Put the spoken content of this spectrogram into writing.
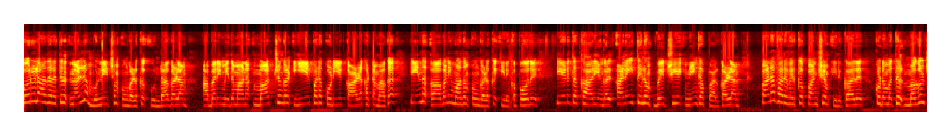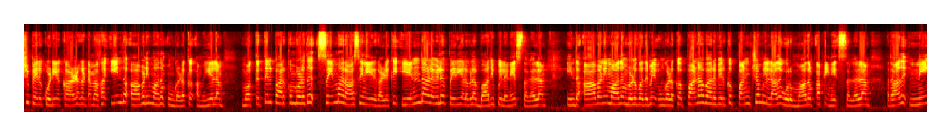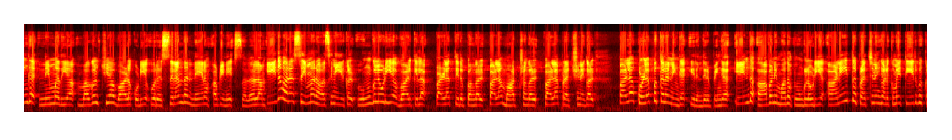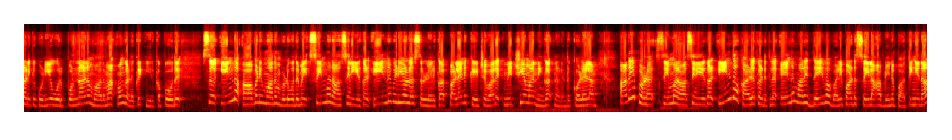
பொருளாதாரத்தில் நல்ல முன்னேற்றம் உங்களுக்கு உண்டாகலாம். அபரிமிதமான மாற்றங்கள் ஏற்படக்கூடிய காலகட்டமாக இந்த ஆவணி மாதம் உங்களுக்கு இருக்க போது எடுத்த காரியங்கள் அனைத்திலும் வெற்றியை நீங்க பார்க்கலாம். பண வரவிற்கு பஞ்சம் இருக்காது. குடும்பத்தில் மகிழ்ச்சி பெறக்கூடிய காலகட்டமாக இந்த ஆவணி மாதம் உங்களுக்கு அமையலாம். மொத்தத்தில் பார்க்கும் பொழுது சிம்ம ராசி நேர்களுக்கு எந்த அளவில் பெரிய அளவில் பாதிப்பு இல்லைன்னே சொல்லலாம். இந்த ஆவணி மாதம் முழுவதுமே உங்களுக்கு பண வரவிற்கு பஞ்சம் இல்லாத ஒரு மாதம் அப்படின்னு சொல்லலாம். அதாவது நீங்கள் நிம்மதியாக மகிழ்ச்சியாக வாழக்கூடிய ஒரு சிறந்த நேரம் அப்படின்னு சொல்லலாம். இதுவரை சிம்ம ராசினியர்கள் உங்களுடைய வாழ்க்கையில் பல திருப்பங்கள் பல மாற்றங்கள் பல பிரச்சனைகள் பல குழப்பத்தில் நீங்கள் இருந்திருப்பீங்க. இந்த ஆவணி மாதம் உங்களுடைய அனைத்து பிரச்சனைகளுக்குமே தீர்வு கிடைக்கக்கூடிய ஒரு பொன்னான மாதமாக உங்களுக்கு இருக்க போகுது. ஸோ இந்த ஆவணி மாதம் முழுவதுமே சிம்ம ராசினியர்கள் இந்த வீடியோவில் சொல்லியிருக்க பலனுக்கு ஏற்றவாறு நிச்சயமாக நீங்கள் நடந்து கொள்ளலாம். அதே போல் சிம்ம ராசினியர்கள் இந்த காலகட்டத்தில் எந்த மாதிரி தெய்வ வழிபாடு செய்யலாம் அப்படின்னு பார்த்தீங்கன்னா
